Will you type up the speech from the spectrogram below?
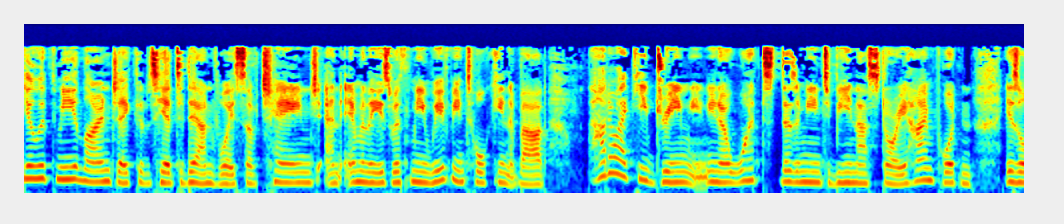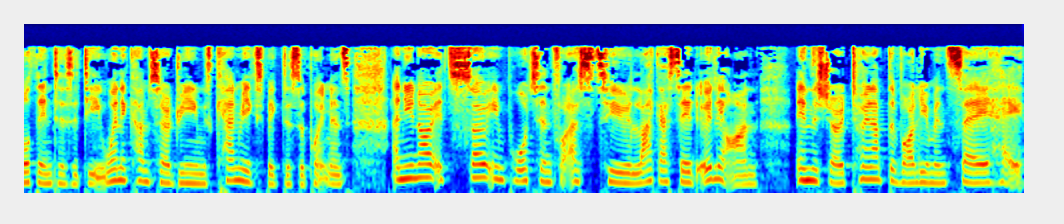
You're with me, Lauren Jacobs here today on Voice of Change and Emily is with me. We've been talking about how do I keep dreaming? You know, what does it mean to be in our story? How important is authenticity? When it comes to our dreams, can we expect disappointments? And you know, it's so important for us to, like I said earlier on in the show, turn up the volume and say, Hey,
